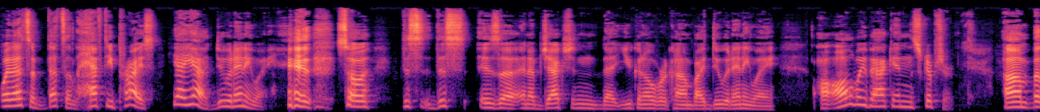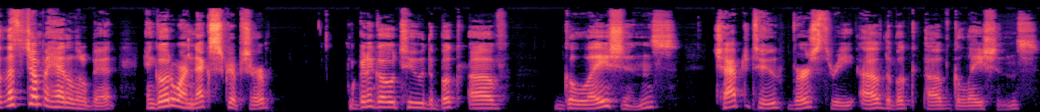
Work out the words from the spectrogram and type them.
Boy, that's a that's a hefty price. Yeah, yeah, do it anyway. so this this is a, an objection that you can overcome by do it anyway, all the way back in Scripture. Um, but let's jump ahead a little bit and go to our next scripture. We're going to go to the book of Galatians, chapter 2, verse 3 of the book of Galatians.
